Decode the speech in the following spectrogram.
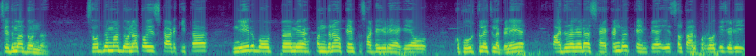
ਸਿਦਮਾ ਦੋਨਾ। ਸੋਦਮਾ ਦੋਨਾਂ ਤੋਂ ਹੀ ਸਟਾਰਟ ਕੀਤਾ। ਨੀਅਰ ਅਬਾਊਟ ਮੇਰਾ 15 ਕੈਂਪ ਸਾਡੇ ਜਿਹੜੇ ਹੈਗੇ ਆ, ਉਹ ਕਪੂਰਥਲੇ ਚ ਲੱਗਣੇ ਆ। ਅੱਜ ਦਾ ਜਿਹੜਾ ਸੈਕੰਡ ਕੈਂਪ ਆ, ਇਹ ਸੁਲਤਾਨਪੁਰ ਲੋਧੀ ਜਿਹੜੀ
